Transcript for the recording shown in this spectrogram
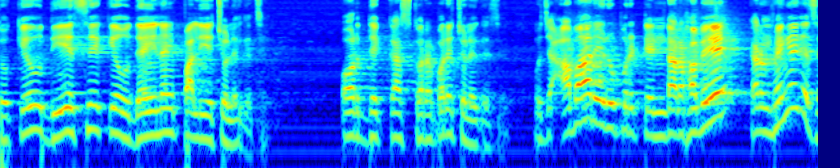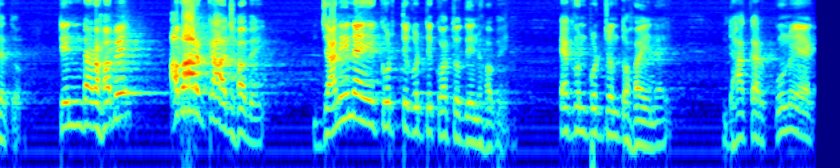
তো কেউ দিয়েছে, কেউ দেয় নাই, পালিয়ে চলে গেছে। অর্ধেক কাজ করার পরে চলে গেছে। বলছে আবার এর উপরে টেন্ডার হবে, কারণ ভেঙে গেছে তো। টেন্ডার হবে, আবার কাজ হবে। জানি না এই করতে করতে কতদিন হবে। এখন পর্যন্ত হয় নাই। ঢাকার কোনো এক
